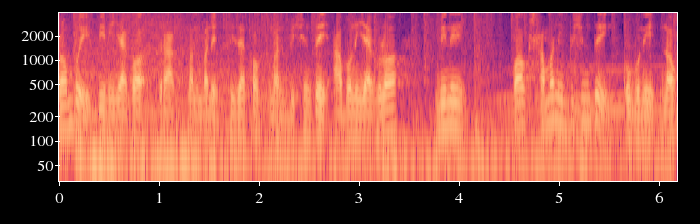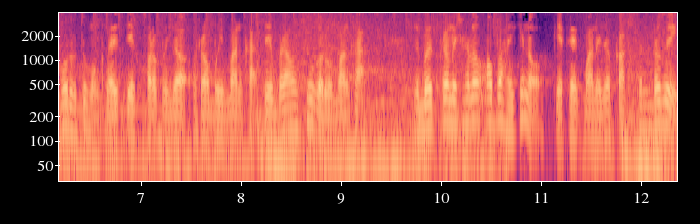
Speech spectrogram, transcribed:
রম্বই বিনি ইয়াগো দ্রাগ মানবানি ফিজা কক মান বিসিংতেই আবনি ইয়াগলো মিনি কক সামানী বিসিংতেই কবুনি নগর রুতু মংখলাইতে খরকনিদ রম্বই মানখা দে ব্রাউন সুগরু মানখা নিবৎকানি সালো অবহাইকেন, কেফেক মানিদ কাকসন বগৈ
